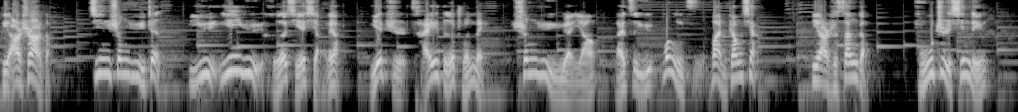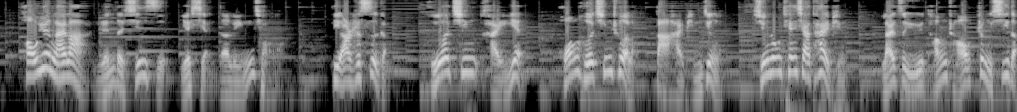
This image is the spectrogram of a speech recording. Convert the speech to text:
第二十二个，金声玉振，比喻音域和谐响亮，也指才德纯美。声誉远扬，来自于《孟子万章下》。第二十三个，福至心灵，好运来了，人的心思也显得灵巧了。第二十四个，河清海晏，黄河清澈了，大海平静了，形容天下太平。来自于唐朝郑熙的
